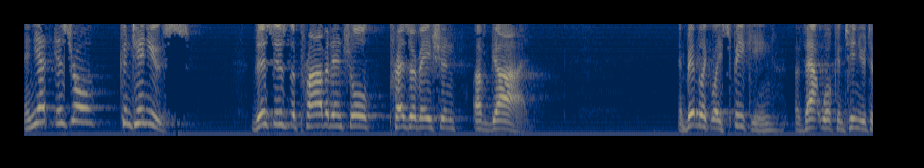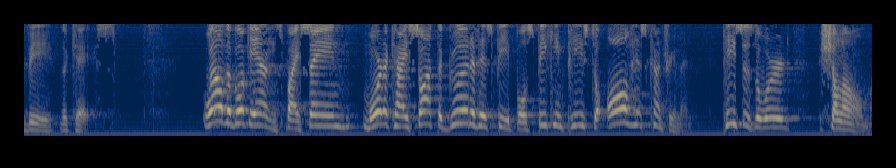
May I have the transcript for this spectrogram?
And yet, Israel continues. This is the providential preservation of God. And biblically speaking, that will continue to be the case. Well, the book ends by saying Mordecai sought the good of his people, speaking peace to all his countrymen. Peace is the word shalom.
